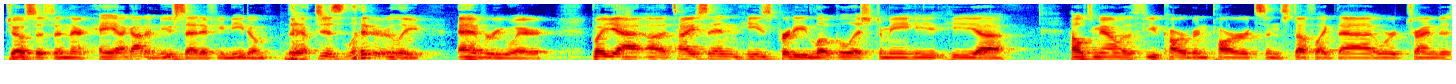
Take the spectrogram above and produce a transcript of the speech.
Joseph's in there. Hey, I got a new set if you need them. Yep. Just literally everywhere. But yeah, uh, Tyson, he's pretty localish to me. He he uh, helped me out with a few carbon parts and stuff like that. We're trying to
